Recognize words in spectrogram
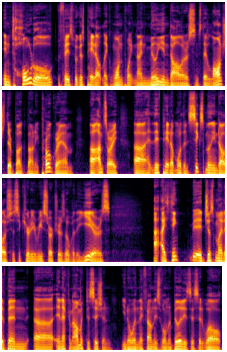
in total, Facebook has paid out like 1.9 million dollars since they launched their bug bounty program. Uh, I'm sorry, uh, they've paid out more than six million dollars to security researchers over the years. I, I think it just might have been uh, an economic decision. You know, when they found these vulnerabilities, they said, "Well,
